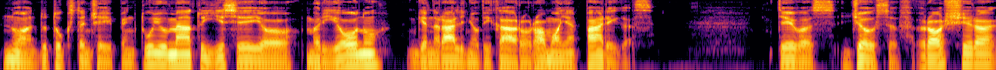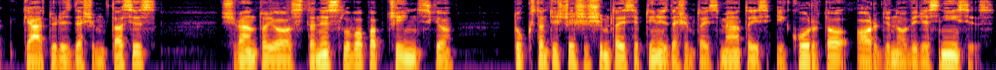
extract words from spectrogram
Nuo 2005 metų jis ėjo Marijonų generalinio vikaro Romoje pareigas. Tėvas Joseph Roš yra 40-asis Šventojo Stanislovo Papčinskio 1670 metais įkurto ordino vyresnysis.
